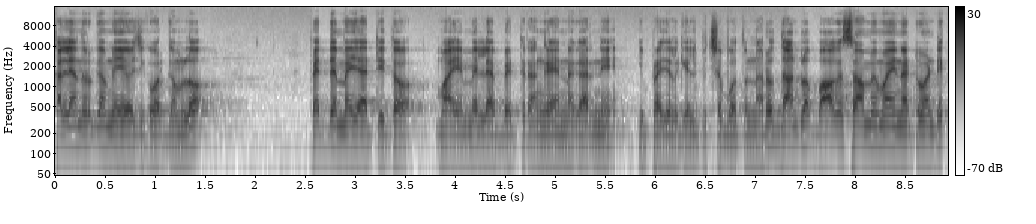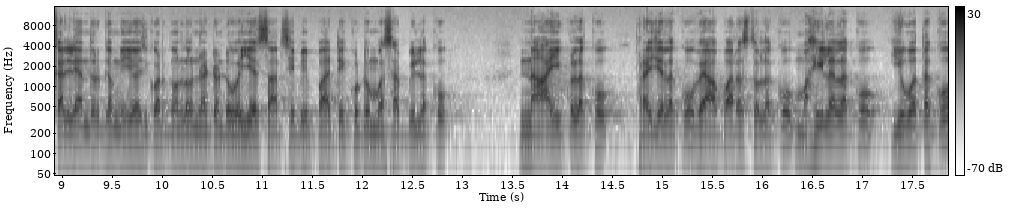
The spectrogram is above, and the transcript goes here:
కళ్యాణదుర్గం నియోజకవర్గంలో పెద్ద మెజార్టీతో మా ఎమ్మెల్యే అభ్యర్థి రంగయ్యన్న గారిని ఈ ప్రజలు గెలిపించబోతున్నారు. దాంట్లో భాగస్వామ్యమైనటువంటి కళ్యాణదుర్గం నియోజకవర్గంలో ఉన్నటువంటి వైఎస్ఆర్సీపీ పార్టీ కుటుంబ సభ్యులకు నాయకులకు ప్రజలకు వ్యాపారస్తులకు మహిళలకు యువతకు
